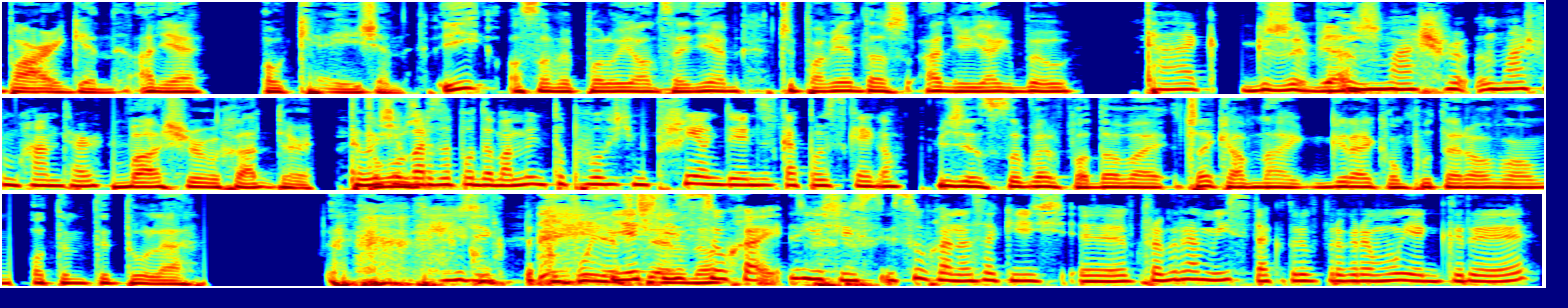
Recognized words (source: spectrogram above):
bargain, a nie occasion. I osoby polujące, nie wiem, czy pamiętasz, Aniu, jak był Tak, grzybiarz mushroom, mushroom hunter. Mushroom Hunter. To mi się może- bardzo podoba. My to powinniśmy przyjąć do języka polskiego. Mi się super podoba. Czekam na grę komputerową o tym tytule. Jeśli, Kupuję jeśli, ciemno. słucha, jeśli słucha nas jakiś y, programista, który programuje gry,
